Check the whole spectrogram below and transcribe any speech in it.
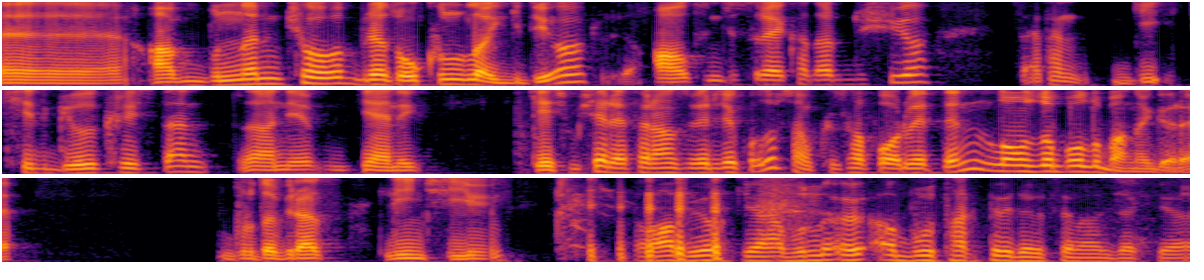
Aynen. State'ti. E, abi bunların çoğu biraz okulla gidiyor. 6. sıraya kadar düşüyor. Zaten Kid Gilchrist'ten hani yani geçmişe referans verecek olursam kısa forvetlerin Lonzo Ball'u bana göre. Burada biraz linç yiyeyim. Abi yok ya. Bunu ö- bu takdir ederiz sen ancak ya.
